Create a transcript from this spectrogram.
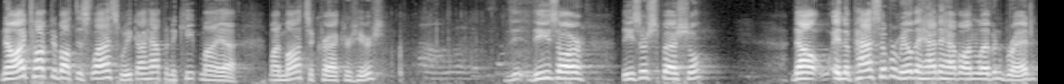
Now, I talked about this last week. I happen to keep my, uh, my matzah crackers here. Th- these, are, these are special. Now, in the Passover meal, they had to have unleavened bread.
